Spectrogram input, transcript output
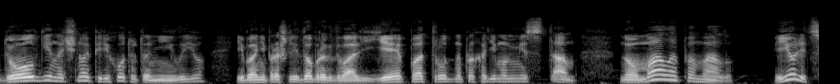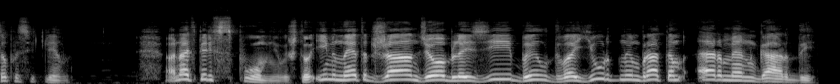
Долгий ночной переход утомил ее, ибо они прошли добрых два лье по труднопроходимым местам, но мало-помалу ее лицо просветлело. Она теперь вспомнила, что именно этот Жан Джо Блези был двоюродным братом Эрменгарды,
